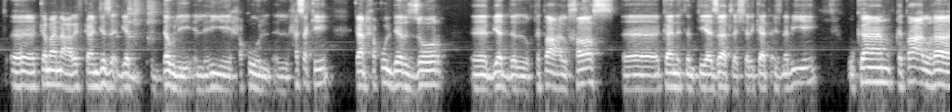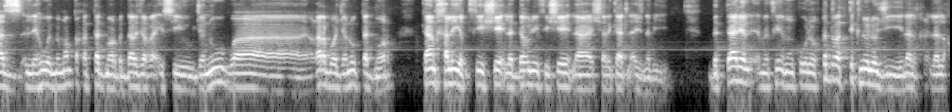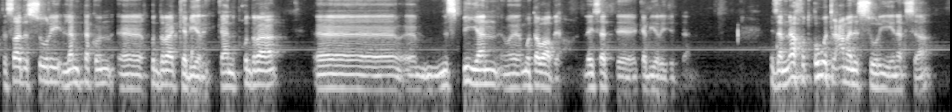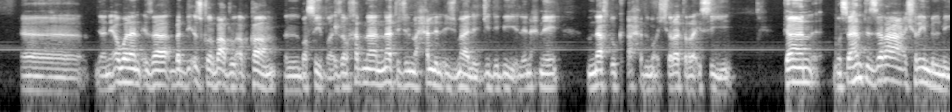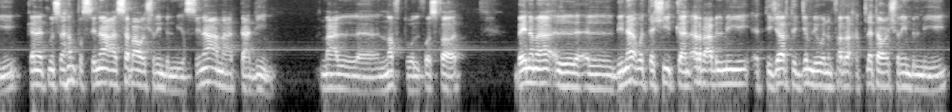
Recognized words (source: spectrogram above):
كما نعرف كان جزء بيد الدولة اللي هي حقول الحسكة كان حقول دير الزور بيد القطاع الخاص كانت امتيازات للشركات أجنبية وكان قطاع الغاز اللي هو بمنطقة تدمر بالدرجة الرئيسية وجنوب وغرب وجنوب تدمر كان خليط في شيء للدولة وفي شيء للشركات الأجنبية. بالتالي فينا نقول القدرة التكنولوجية للاقتصاد السوري لم تكن قدرة كبيرة. كانت قدرة نسبيا متواضعة ليست كبيرة جدا. إذا بناخذ قوة العمل السورية نفسها يعني أولا إذا بدي أذكر بعض الأرقام البسيطة إذا أخذنا الناتج المحلي الإجمالي الجي دي بي اللي نحن بناخذه كأحد المؤشرات الرئيسية كان مساهمة الزراعة 20% كانت مساهمة الصناعة 27% الصناعة مع التعدين. مع النفط والفوسفات. بينما البناء والتشييد كان 4% التجارة الجملة والمفرق 23%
